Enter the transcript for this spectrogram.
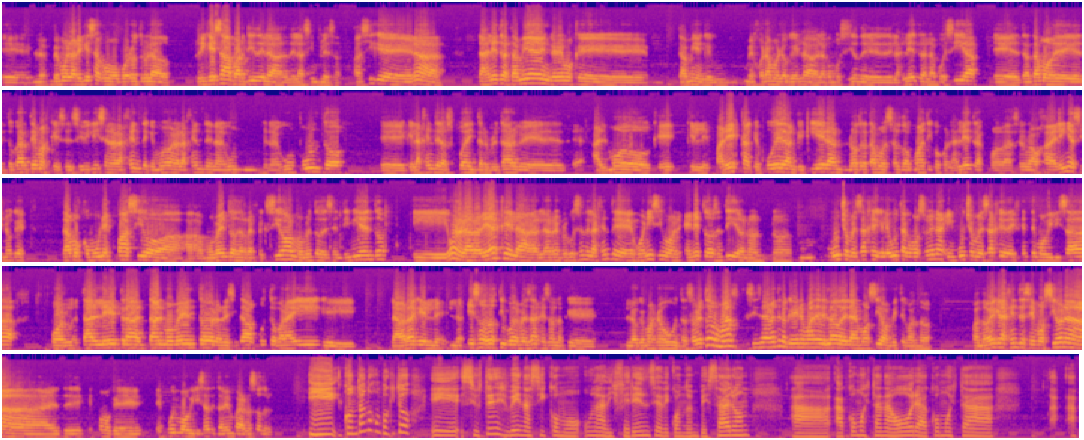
Eh, vemos la riqueza como por otro lado. Riqueza a partir de la, de la simpleza. Así que nada, las letras también, creemos que también que mejoramos lo que es la, composición de, las letras, la poesía, eh, tratamos de tocar temas que sensibilicen a la gente, que muevan a la gente en algún, en algún punto, eh, que la gente los pueda interpretar eh, al modo que, les parezca, que puedan, que quieran, no tratamos de ser dogmáticos con las letras, como hacer una bajada de línea, sino que damos como un espacio a momentos de reflexión, momentos de sentimiento y bueno, la realidad es que la, repercusión de la gente es buenísimo en, estos dos sentidos. ¿no? No, mucho mensaje que le gusta como suena y mucho mensaje de gente movilizada por tal letra, en tal momento, lo necesitaban justo para ahí. Y la verdad que esos dos tipos de mensajes son los que lo que más nos gusta. Sobre todo más, sinceramente, lo que viene más del lado de la emoción, ¿viste? Cuando, cuando ve que la gente se emociona, es como que es muy movilizante también para nosotros. Y contanos un poquito eh, si ustedes ven así como una diferencia de cuando empezaron a, cómo están ahora, a cómo está,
